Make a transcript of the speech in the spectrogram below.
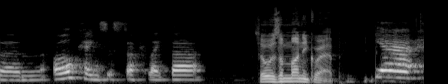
and all kinds of stuff like that. So it was a money grab. Yeah,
